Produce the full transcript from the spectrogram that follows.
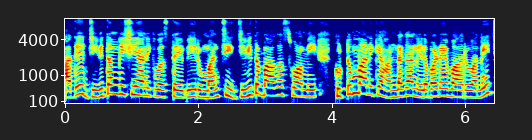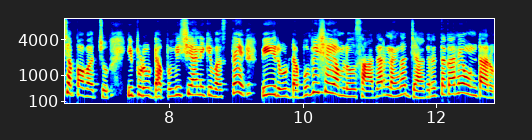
అదే జీవితం విషయానికి వస్తే వీరు మంచి జీవిత భాగస్వామి కుటుంబానికి అండగా నిలబడేవారు అని చెప్పవచ్చు. ఇప్పుడు డబ్బు విషయానికి వస్తే వీరు డబ్బు విషయంలో సాధారణంగా జాగ్రత్తగానే ఉంటారు.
